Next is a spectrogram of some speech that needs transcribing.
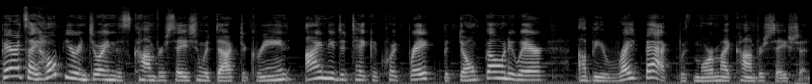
Parents, I hope you're enjoying this conversation with Dr. Greene. I need to take a quick break, but don't go anywhere. I'll be right back with more of my conversation.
